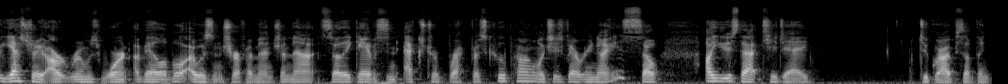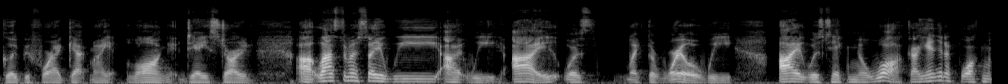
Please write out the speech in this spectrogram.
yesterday, our rooms weren't available. I wasn't sure if I mentioned that. So they gave us an extra breakfast coupon, which is very nice. So I'll use that today to grab something good before I get my long day started. Uh, last time I saw you, we, I, we, I was like the royal we, I was taking a walk. I ended up walking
